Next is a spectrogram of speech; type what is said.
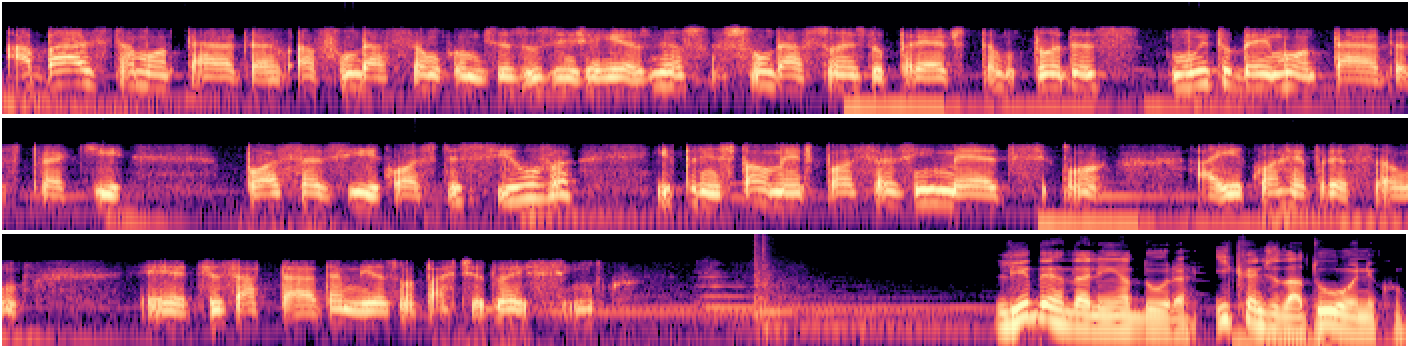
A base está montada, a fundação, como diz os engenheiros, né? as fundações do prédio estão todas muito bem montadas para que possa vir Costa e Silva e principalmente possa vir Médici com, aí com a repressão é, desatada mesmo a partir do AI-5. Líder da linha dura e candidato único,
